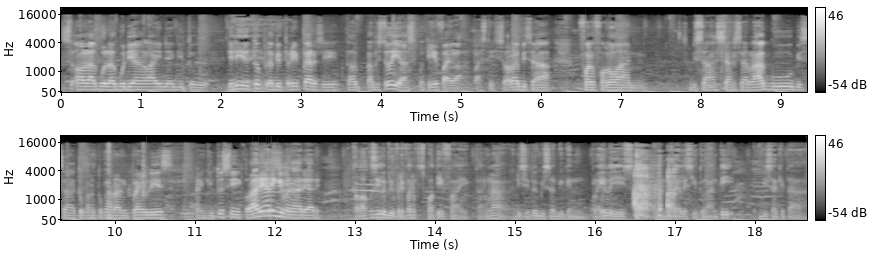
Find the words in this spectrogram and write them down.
soal lagu-lagu dia yang lainnya gitu. Jadi YouTube lebih prepare sih. Habis itu ya Spotify lah pasti. Soalnya bisa follow-followan bisa share-share lagu bisa tukar-tukaran playlist kayak gitu sih kalau hari-hari gimana hari-hari Kalau aku sih lebih prefer Spotify karena di situ bisa bikin playlist dan playlist itu nanti bisa kita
